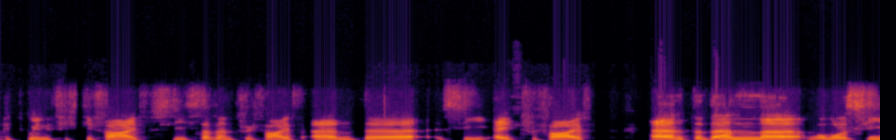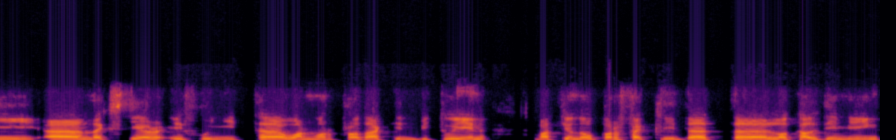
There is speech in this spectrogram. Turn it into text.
between 55 C735 and C835. And then we will see next year if we need one more product in between but you know perfectly that uh, local dimming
